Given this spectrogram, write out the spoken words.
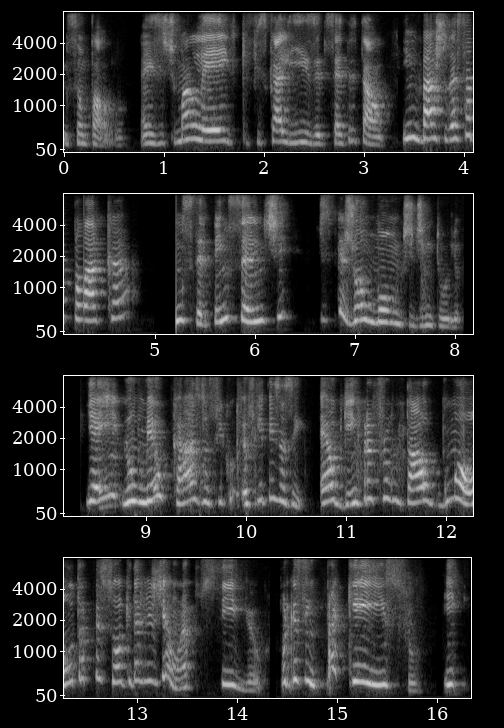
em São Paulo. É, existe uma lei que fiscaliza, etc e tal. embaixo dessa placa, um ser pensante despejou um monte de entulho. E aí, no meu caso, eu, fico, eu fiquei pensando assim: é alguém para afrontar alguma outra pessoa aqui da região, não é possível. Porque assim, para que isso? E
